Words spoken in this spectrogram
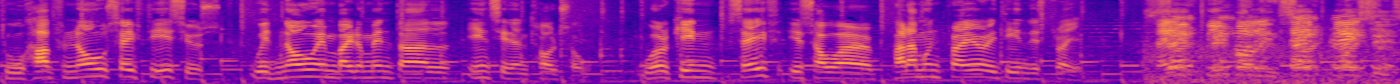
to have no safety issues with no environmental incidents also. Working safe is our paramount priority in this project. Safe people in safe places.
